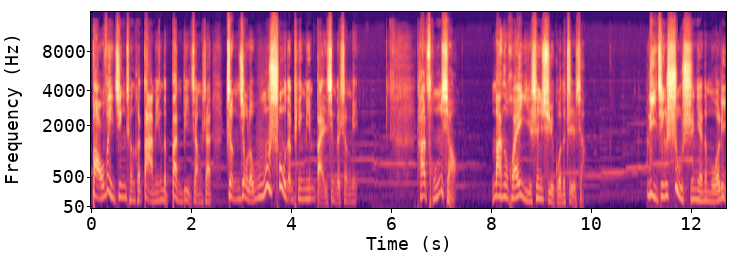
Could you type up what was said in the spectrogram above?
保卫京城和大明的半壁江山，拯救了无数的平民百姓的生命。他从小满怀以身许国的志向，历经数十年的磨砺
